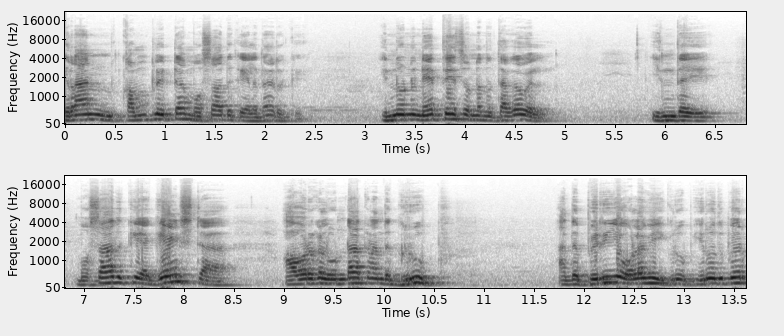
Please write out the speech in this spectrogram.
ஈரான் கம்ப்ளீட்டாக மொசாது கையில் தான் இருக்குது இன்னொன்று நேத்தே சொன்ன அந்த தகவல் இந்த மொசாதுக்கு அகெயின்ஸ்டாக அவர்கள் உண்டாக்கின அந்த குரூப் அந்த பெரிய உளவி குரூப் இருபது பேர்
